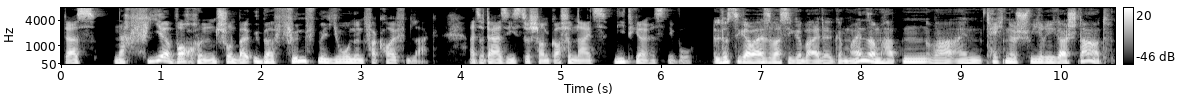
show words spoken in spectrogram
das nach vier Wochen schon bei über fünf Millionen Verkäufen lag. Also da siehst du schon Gotham Knights niedrigeres Niveau. Lustigerweise, was sie beide gemeinsam hatten, war ein technisch schwieriger Start.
